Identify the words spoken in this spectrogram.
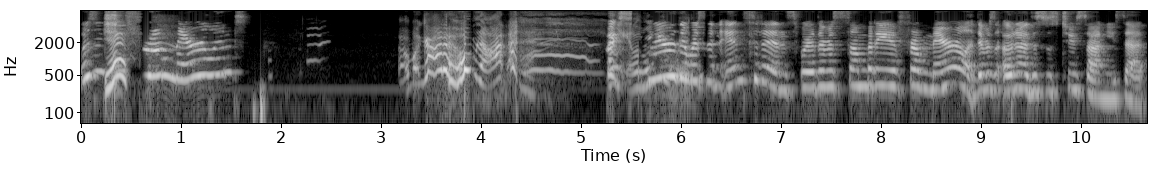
Wasn't Yes. she from Maryland? Oh my god, I hope not. I Wait, let me swear there was an incident where there was somebody from Maryland. There was oh no, this was Tucson. You said,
